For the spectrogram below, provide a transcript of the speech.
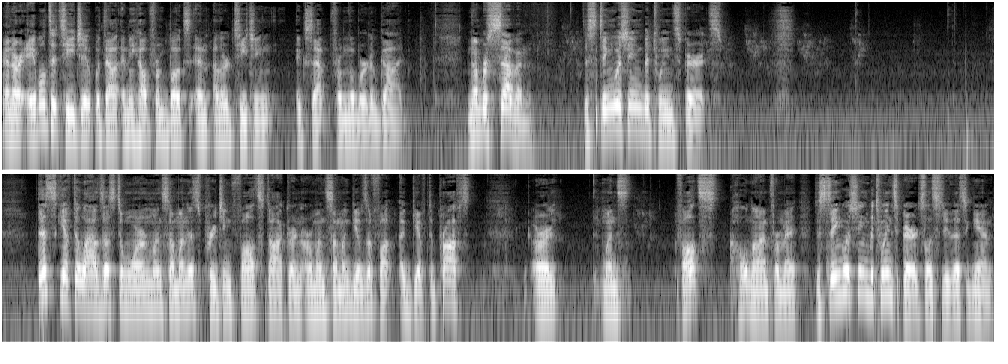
and are able to teach it without any help from books and other teaching except from the Word of God. Number seven, distinguishing between spirits. This gift allows us to warn when someone is preaching false doctrine or when someone gives a, a gift of prophecy or when false hold on for a minute distinguishing between spirits let's do this again.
